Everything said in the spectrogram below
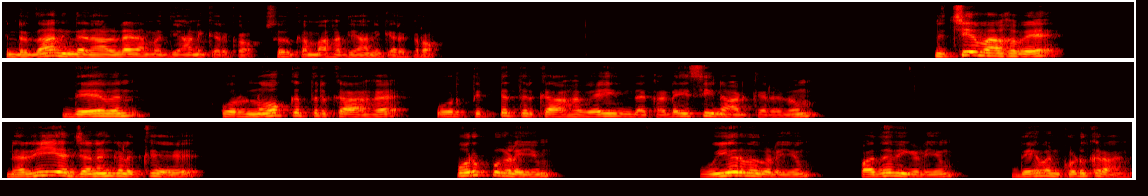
என்றுதான் இந்த நாள்ல நம்ம தியானிக்க இருக்கிறோம் சுருக்கமாக தியானிக்க இருக்கிறோம். நிச்சயமாகவே தேவன் ஒரு நோக்கத்திற்காக ஒரு திட்டத்திற்காகவே இந்த கடைசி நாட்களிலும் நிறைய ஜனங்களுக்கு பொறுப்புகளையும் உயர்வுகளையும் பதவிகளையும் தேவன் கொடுக்குறாங்க.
